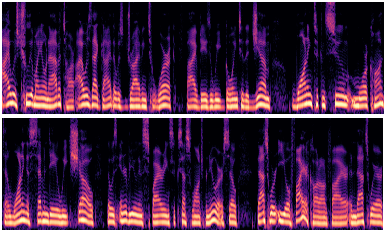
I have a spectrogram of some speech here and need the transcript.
I was truly my own avatar. I was that guy that was driving to work five days a week, going to the gym, wanting to consume more content, wanting a seven day a week show that was interviewing inspiring, successful entrepreneurs. So that's where EO Fire caught on fire. And that's where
